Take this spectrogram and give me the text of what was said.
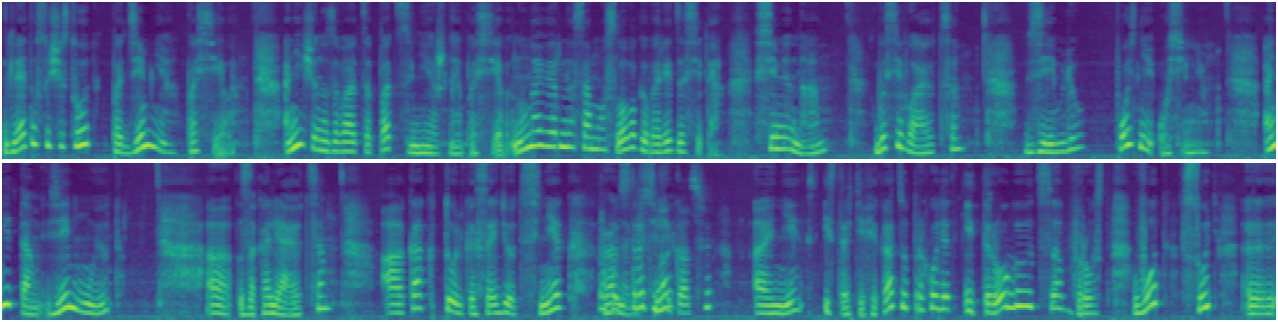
для этого существуют подзимние посевы. Они еще называются подснежные посевы. Ну, наверное, само слово говорит за себя. Семена – высеваются в землю поздней осенью. Они там зимуют, э, закаляются, а как только сойдет снег, Проходит рано стратификацию. Весной, они и стратификацию проходят и трогаются в рост. Вот суть э,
